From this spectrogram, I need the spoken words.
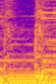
Bye.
